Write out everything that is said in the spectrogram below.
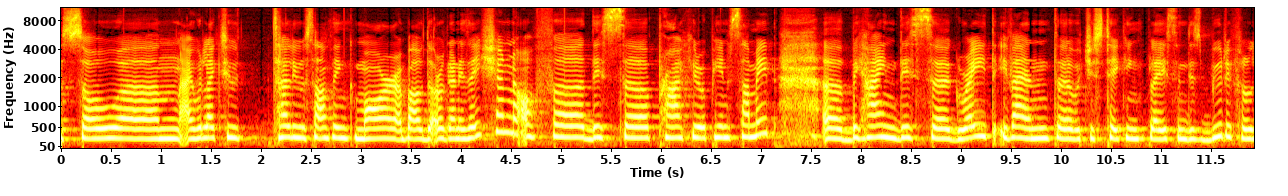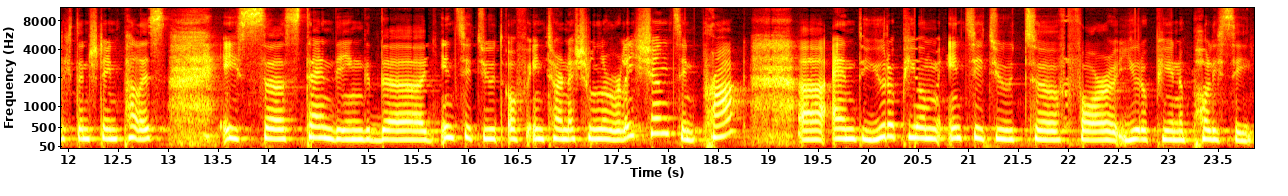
so um, I would like to tell you something more about the organization of uh, this uh, Prague European Summit. Uh, behind this uh, great event, uh, which is taking place in this beautiful Liechtenstein Palace, is uh, standing the Institute of International Relations in Prague and the EUROPEUM Institute for European Policy.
